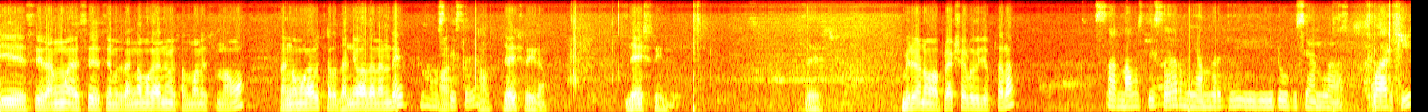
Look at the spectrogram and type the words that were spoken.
ఈ శ్రీ రంగమ్మ శ్రీ శ్రీమతి రంగమ్మ గారిని మేము సన్మానిస్తున్నాము. రంగమ్మ గారు చాలా ధన్యవాదాలండి. నమస్తే సార్. ఆ, జై శ్రీరామ్. జై శ్రీరామ్. జై శ్రీరామ్. మీరేమైనా మా ప్రేక్షకులకు చెప్తారా? సార్ నమస్తే సార్. మీ అందరికీ యూట్యూబ్ ఛానల్ వారికి.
